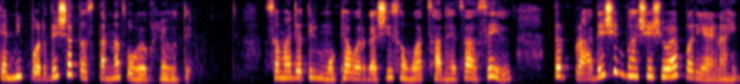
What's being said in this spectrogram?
त्यांनी परदेशात असतानाच ओळखले होते. समाजातील मोठ्या वर्गाशी संवाद साधायचा असेल तर प्रादेशिक भाषेशिवाय पर्याय नाही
